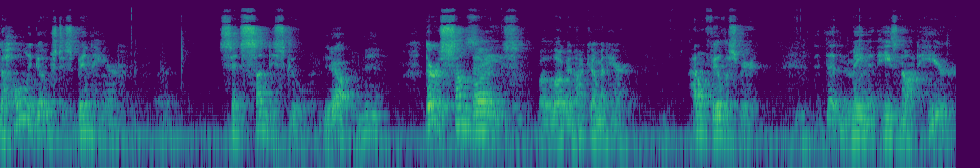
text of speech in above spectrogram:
The Holy Ghost has been here since Sunday school. Yeah. Amen. There are some days, Brother Logan, I come in here, I don't feel the Spirit. That doesn't mean that He's not here.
